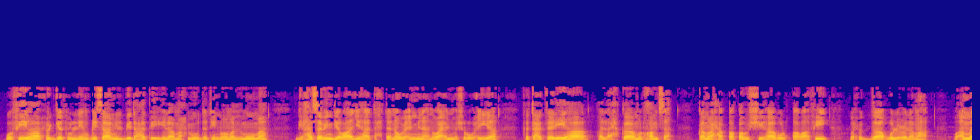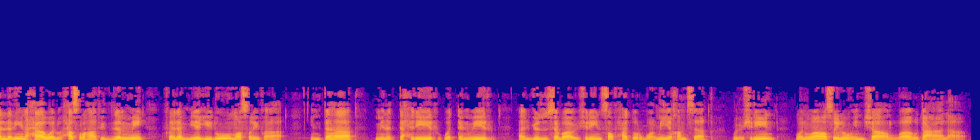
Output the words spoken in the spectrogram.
وفيها حجة لانقسام البدعة إلى محمودة ومذمومة بحسب اندراجها تحت نوع من أنواع المشروعية فتعتريها الأحكام الخمسة كما حققه الشهاب القرافي وحذاق العلماء. وأما الذين حاولوا حصرها في الذم فلم يجدوا مصرفا. انتهى من التحرير والتنوير الجزء 27 صفحة 425 ونواصل إن شاء الله تعالى.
